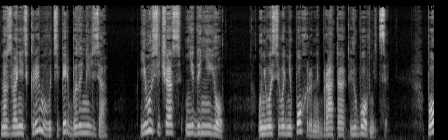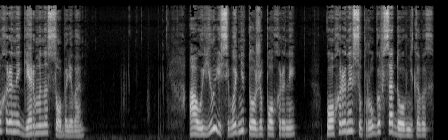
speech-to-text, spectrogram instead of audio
но звонить Крымову теперь было нельзя. Ему сейчас не до нее. У него сегодня похороны брата-любовницы. Похороны Германа Соболева. А у Юли сегодня тоже похороны. Похороны супругов Садовниковых.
